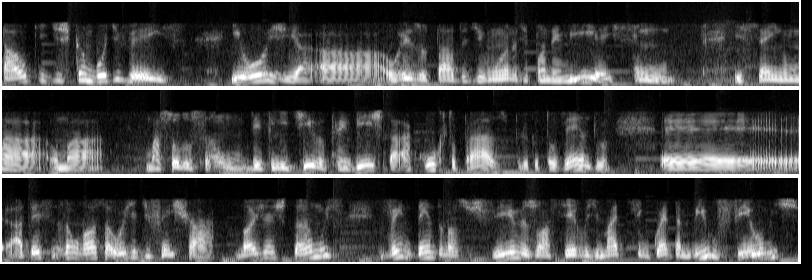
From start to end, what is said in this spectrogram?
tal que descambou de vez. E hoje a, a, o resultado de um ano de pandemia e sem, e sem uma, uma, uma solução definitiva prevista a curto prazo, pelo que eu estou vendo, é, a decisão nossa hoje é de fechar. Nós já estamos vendendo nossos filmes, um acervo de mais de 50 mil filmes,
